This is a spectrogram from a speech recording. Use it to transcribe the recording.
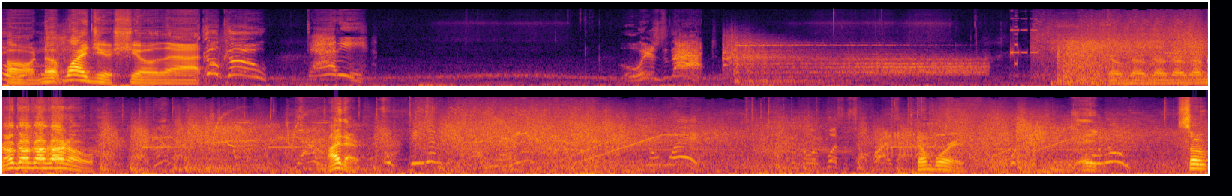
Oh no, why'd you show that? Goku! Daddy! Who is that? Go, go, go, go, go, go, go, go, go, go! Hi there. You beat him already? No way! Even though it was a surprise. Don't worry. Hey. So,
